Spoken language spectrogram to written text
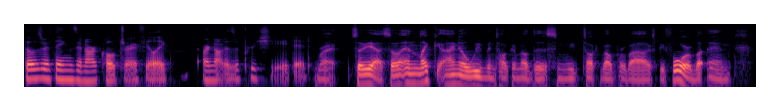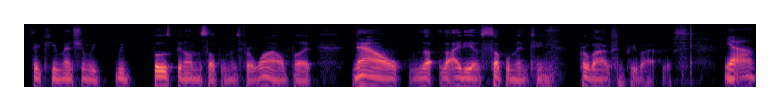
those are things in our culture I feel like are not as appreciated. Right. So yeah. So and like I know we've been talking about this and we've talked about probiotics before, but and I think you mentioned we we've both been on the supplements for a while, but now the the idea of supplementing probiotics and prebiotics. Yeah.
